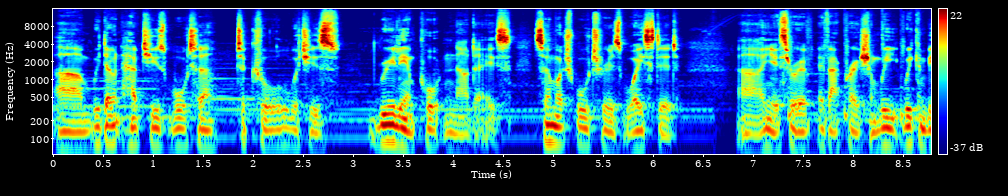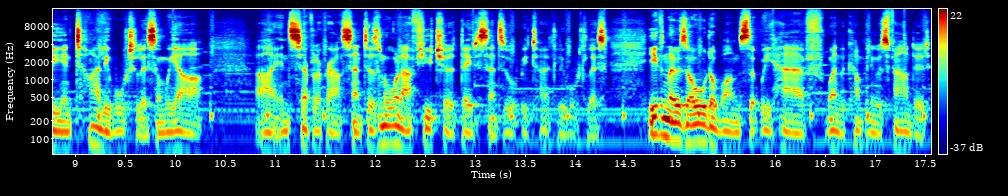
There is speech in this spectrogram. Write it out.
Um, we don't have to use water to cool, which is really important nowadays. So much water is wasted uh, you know, through evaporation. We, we can be entirely waterless, and we are uh, in several of our centers, and all our future data centers will be totally waterless. Even those older ones that we have when the company was founded,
